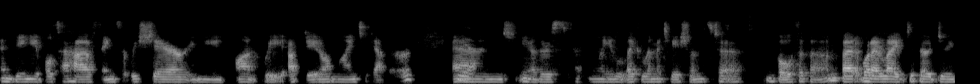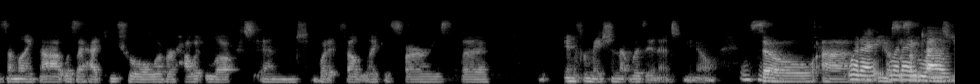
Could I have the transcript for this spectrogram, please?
and being able to have things that we share and we on we update online together and yeah. you know there's definitely like limitations to both of them but what i liked about doing something like that was i had control over how it looked and what it felt like as far as the information that was in it you know mm-hmm. so um, what i you know, what so i love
